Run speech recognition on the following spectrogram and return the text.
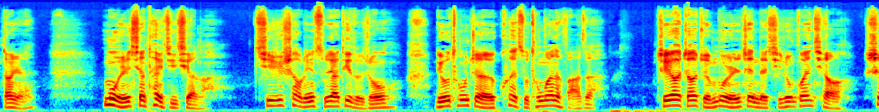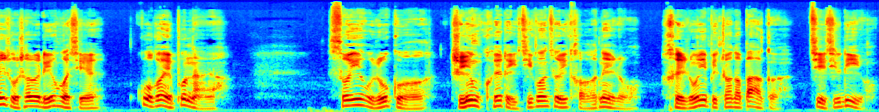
当然，木人像太机械了。其实少林俗家弟子中流通着快速通关的法子，只要找准木人阵的其中关窍，身手稍微灵活些，过关也不难啊。所以，我如果只用傀儡机关作为考核内容，很容易被抓到 bug，借机利用。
